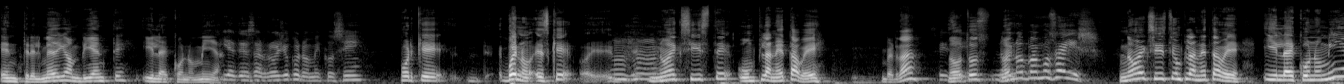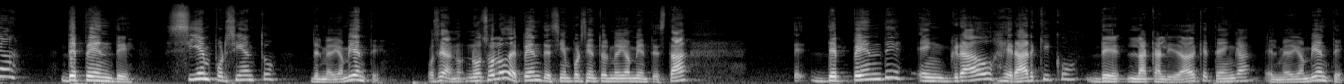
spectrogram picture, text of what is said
entre el medio ambiente y la economía. Y el desarrollo económico, sí. Porque, bueno, es que eh, no existe un planeta B, ¿verdad? Nosotros No, nos vamos a ir. No existe un planeta B. Y la economía depende 100% del medio ambiente. O sea, no, no solo depende 100% del medio ambiente, está eh, depende en grado jerárquico de la calidad que tenga el medio ambiente.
